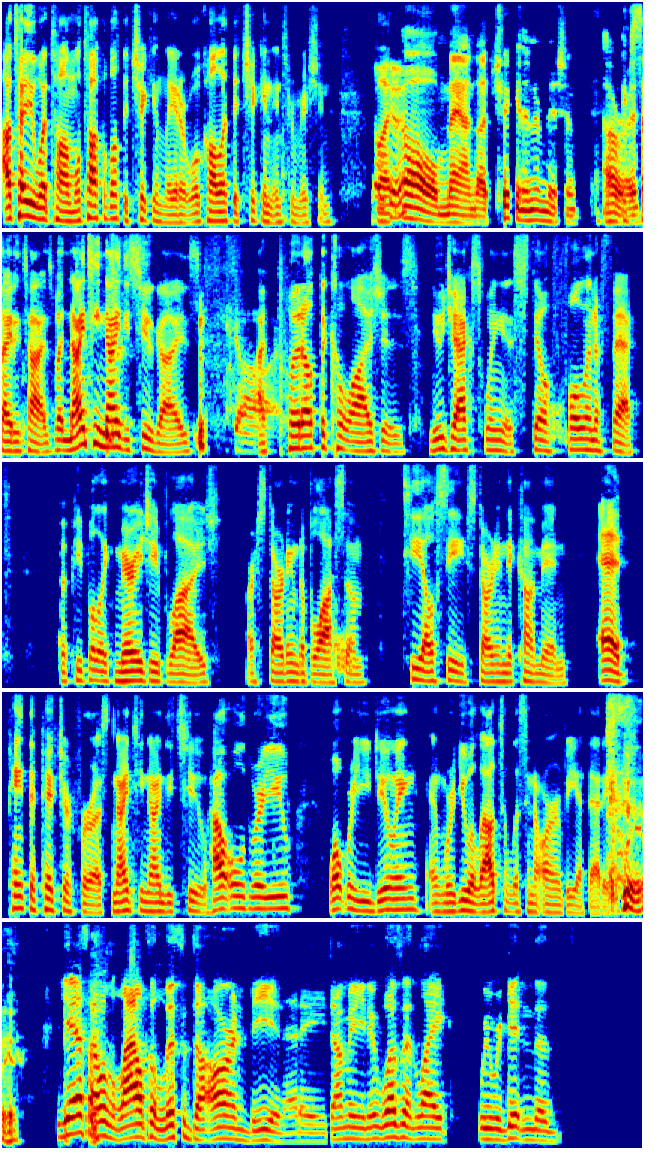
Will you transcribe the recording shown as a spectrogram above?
I'll tell you what, Tom. We'll talk about the chicken later. We'll call it the chicken intermission. But Okay. oh man, the chicken intermission. All right. exciting times. But 1992, guys. I put out the collages. New Jack Swing is still full in effect, but people like Mary J. Blige are starting to blossom. TLC starting to come in. Ed, paint the picture for us. 1992. How old were you? What were you doing? And were you allowed to listen to R&B at that age? Yes, I was allowed to listen to R and B at that age. I mean, it wasn't like we were getting the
